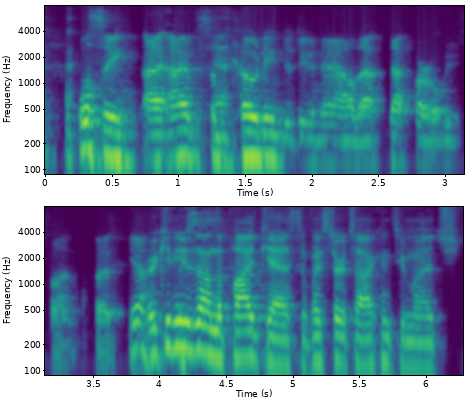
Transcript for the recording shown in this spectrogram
we'll see. I, I have some Yeah. coding to do now. That that part will be fun. But yeah. we can use it on the podcast. If I start talking too much,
